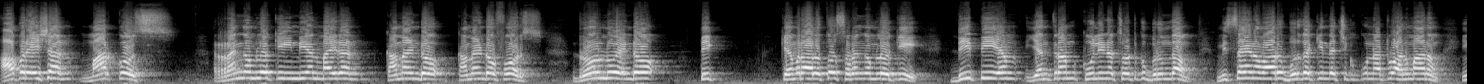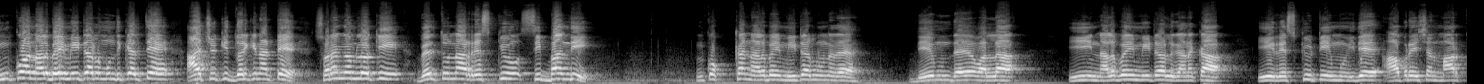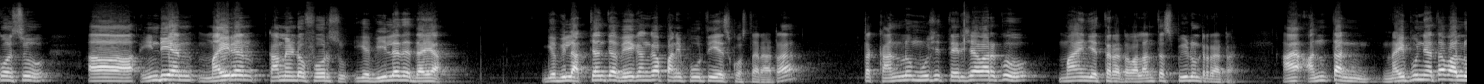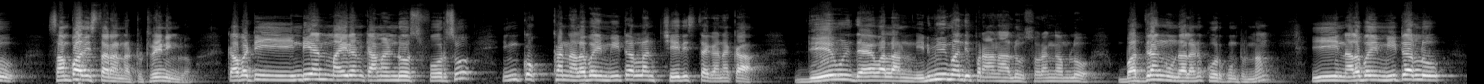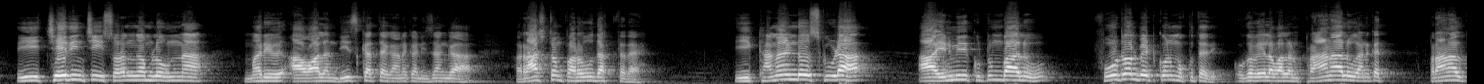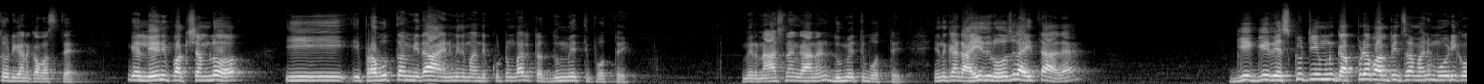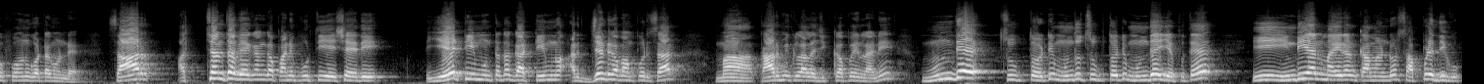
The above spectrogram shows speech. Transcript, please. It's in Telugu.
ఆపరేషన్ మార్కోస్ రంగంలోకి Indian marine commando commando force డ్రోన్లు ఎండో పిక్ కెమెరాలతో సొరంగంలోకి డిపిఎం యంత్రం కూలిన చోటుకు బృందం మిస్ అయిన వారు బురద కింద చిక్కుకున్నట్లు అనుమానం ఇంకో నలభై మీటర్లు ముందుకెళ్తే ఆచూకీ దొరికినట్టే సొరంగంలోకి వెళ్తున్న రెస్క్యూ సిబ్బంది. ఇంకొక నలభై మీటర్లు ఉన్నదా? దేవుని దయ వల్ల ఈ నలభై మీటర్లు గనక ఈ రెస్క్యూ టీము ఇదే operation MARCOS Indian marine commando force ఇక వీళ్ళదే దయ. ఇక వీళ్ళు అత్యంత వేగంగా పని పూర్తి చేసుకొస్తారట. కళ్ళు మూసి తెరిచే వరకు మాయం చేస్తారట వాళ్ళు అంత స్పీడ్ ఉంటారట. అంత నైపుణ్యత వాళ్ళు సంపాదిస్తారన్నట్టు ట్రైనింగ్లో. కాబట్టి ఈ ఇండియన్ మైరన్ కమాండోస్ ఫోర్సు ఇంకొక నలభై మీటర్లను ఛేదిస్తే గనక దేవుని దయ వల్ల ఎనిమిది మంది ప్రాణాలు సొరంగంలో భద్రంగా ఉండాలని కోరుకుంటున్నాం. ఈ నలభై మీటర్లు ఈ ఛేదించి సొరంగంలో ఉన్న మరి ఆ వాళ్ళని తీసుకొస్తే కనుక నిజంగా రాష్ట్రం పరువు దక్కుతుందా. ఈ కమాండోస్ కూడా ఆ ఎనిమిది కుటుంబాలు ఫోటోలు పెట్టుకొని మొక్కుతుంది. ఒకవేళ వాళ్ళని ప్రాణాలు కనుక ప్రాణాలతోటి కనుక వస్తే. ఇంకా లేని పక్షంలో ఈ ఈ ప్రభుత్వం మీద ఆ ఎనిమిది మంది కుటుంబాలు ఇట్లా దుమ్మెత్తిపోతాయి. మీరు నాశనం కానని దుమ్మెత్తిపోతాయి. ఎందుకంటే ఐదు రోజులు అయితే అదే గీ గీ రెస్క్యూ టీంను అప్పుడే పంపించామని మోడీకి ఒక ఫోన్ కొట్టకుండే. సార్ అత్యంత వేగంగా పని పూర్తి చేసేది ఏ టీం ఉంటుందో ఆ టీంను అర్జెంటుగా పంపురు సార్. మా కార్మికుల అలా చిక్కపోయినని ముందే చూపుతోటి ముందు చూపుతోటి ముందే చెప్తే ఈ ఇండియన్ మైరన్ కమాండోర్స్ అప్పుడే దిగు.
